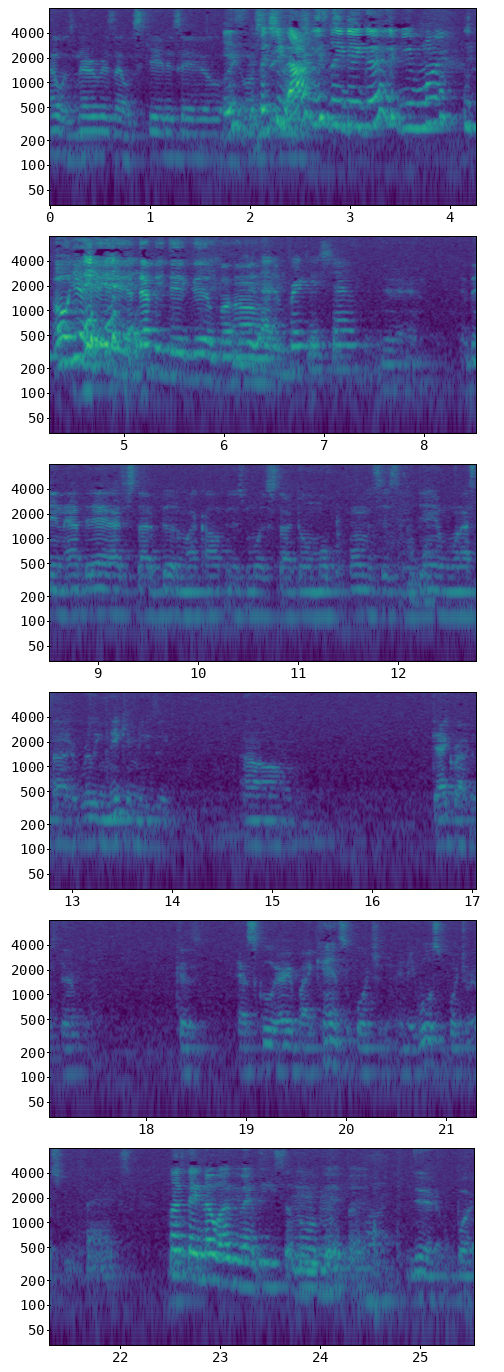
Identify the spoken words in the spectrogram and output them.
I was nervous. I was scared as hell. like, but you obviously did good if you won. Oh yeah, yeah, yeah. I definitely did good, but you just had to um, break your show. yeah. And then after that, I just started building my confidence more. Start doing more performances, and Okay. then when I started really making music, um, that crowd was different. Because at school, everybody can support you, and they will support you at school. Facts. Plus they know of you at least a little Mhm. bit, but Yeah, but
